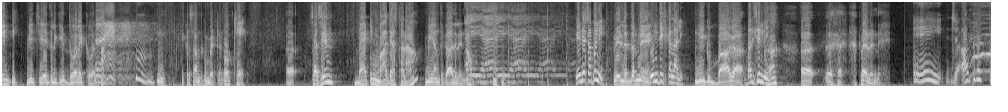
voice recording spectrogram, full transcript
ఏంటి? మీ చేతులకి దోల ఎక్కువ. ఉమ్, ఇక్కడ సంతకం పెట్టండి. ఓకే. సచిన్? బ్యాటింగ్ బాగా చేస్తాడా? మీ అంత కాదులేండి. ఏంటో చెప్పండి. వీళ్ళిద్దరిని రూమ్ తీసుకెళ్ళాలి. నీకు బాగా బలిసింది. వెళ్ళండి. ఏ జాగ్రత్త.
